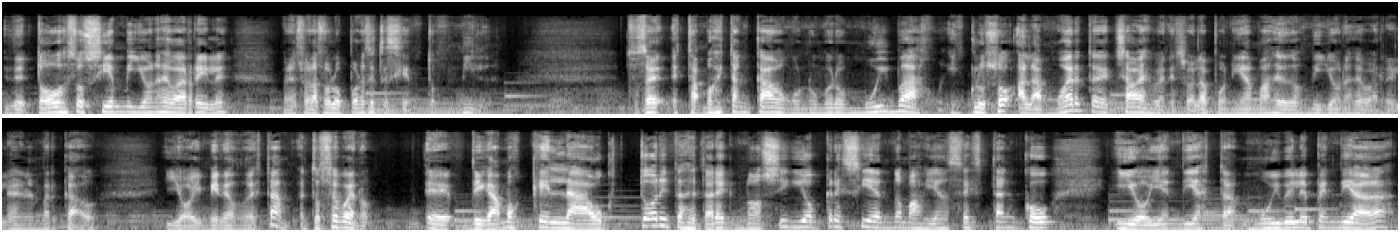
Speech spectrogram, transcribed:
De todos esos 100 millones de barriles, Venezuela solo pone 700 mil. Entonces estamos estancados en un número muy bajo. Incluso a la muerte de Chávez, Venezuela ponía más de 2 millones de barriles en el mercado. Y hoy miren dónde están. Entonces, bueno, eh, digamos que la autoridad de Tarek no siguió creciendo, más bien se estancó y hoy en día está muy vilipendiada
